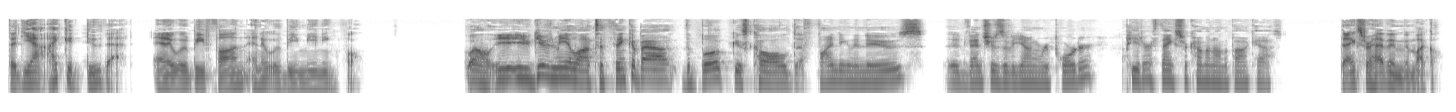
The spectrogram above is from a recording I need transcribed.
that, yeah, I could do that and it would be fun and it would be meaningful. Well, you've given me a lot to think about. The book is called Finding the News Adventures of a Young Reporter. Peter, thanks for coming on the podcast. Thanks for having me, Michael.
